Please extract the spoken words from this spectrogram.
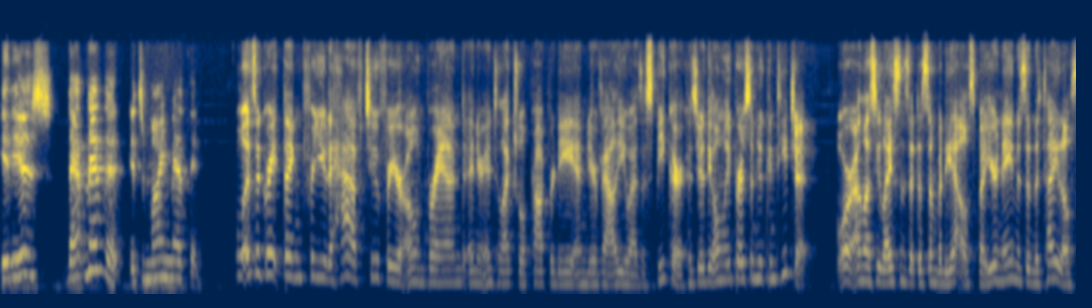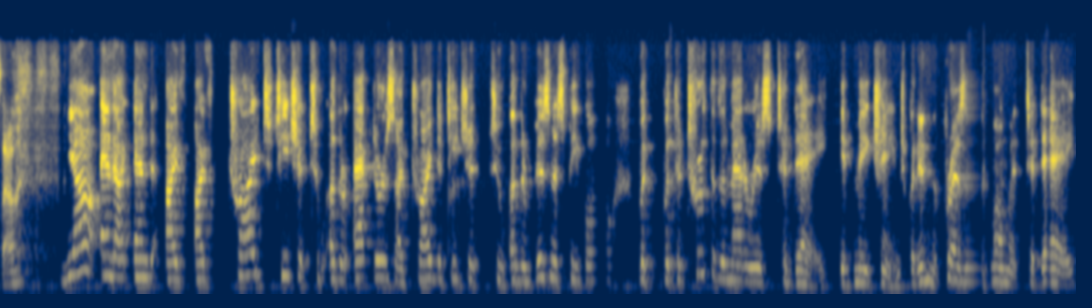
it is that method. It's my method. Well, it's a great thing for you to have too for your own brand and your intellectual property and your value as a speaker because you're the only person who can teach it or unless you license it to somebody else, but your name is in the title, so. Yeah, and I and I've I've tried to teach it to other actors i've tried to teach it to other business people but but the truth of the matter is today it may change but in the present moment today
